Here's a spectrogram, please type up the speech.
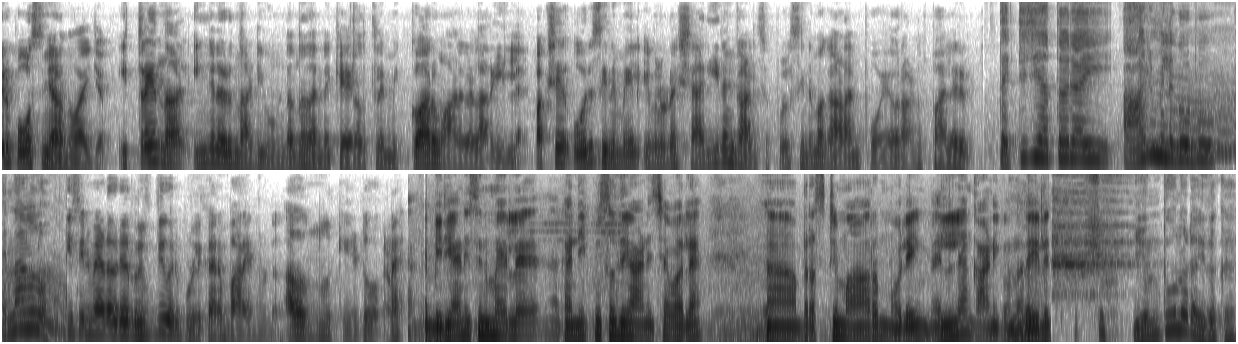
ഒരു പോസ്റ്റ് ഞാനൊന്ന് വായിക്കാം. ഇത്രയും നാൾ ഇങ്ങനെ ഒരു നടി ഉണ്ടെന്ന് തന്നെ കേരളത്തിലെ മിക്കവാറും ആളുകൾ അറിയില്ല. പക്ഷേ ഒരു സിനിമയിൽ ഇവളുടെ ശരീരം കാണിച്ചപ്പോൾ സിനിമ കാണാൻ പോയവരാണ് പലരും. തെറ്റ് ചെയ്യാത്തവരായി ആരുമില്ല ഗോപു. എന്നാണല്ലോ? ഈ സിനിമയുടെ ഒരു റിവ്യൂ ഒരു പുള്ളിക്കാരൻ പറയുന്നുണ്ട്. അതൊന്ന് കേട്ടു നോക്കണേ. ബിരിയാണി സിനിമയിലെ കനിക്കുസതി കാണിച്ച പോലെ ബ്രസ്റ്റ് മാറും മുലയും എല്ലാം കാണിക്കുന്നു. അതിൽ എന്തോന്നടാ ഇതൊക്കെ?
